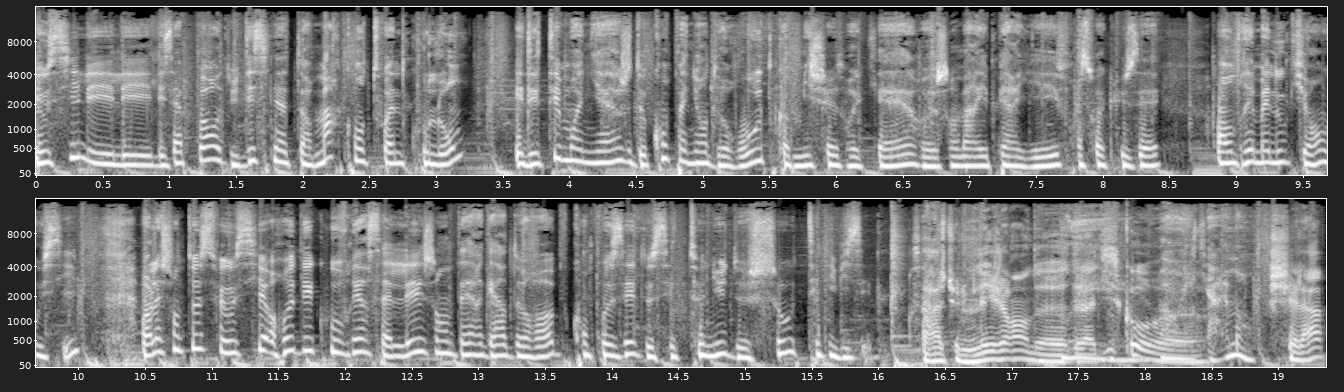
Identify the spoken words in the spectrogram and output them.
et aussi les, les- les apports du dessinateur Marc-Antoine Coulon et des témoignages de compagnons de route comme Michel Drucker, euh, Jean-Marie Perrier, François Cluzet, André Manoukian aussi. Alors la chanteuse fait aussi redécouvrir sa légendaire garde-robe composée de ses tenues de show télévisées. Ça reste une légende de la disco. ah oui, euh, carrément. Sheila.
